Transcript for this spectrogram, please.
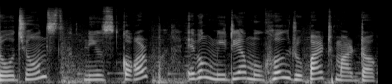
ডো জোন্স, নিউজ কর্প এবং মিডিয়া মুঘল রুপার্ট মার্ডক।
